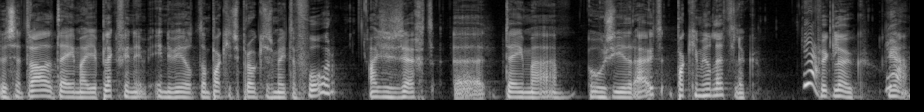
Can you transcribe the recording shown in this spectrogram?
de centrale thema, je plek vinden in de wereld. Dan pak je het sprookje als metafoor. Als je zegt eh, thema, hoe zie je eruit? Pak je hem heel letterlijk. Ja. Vind ik leuk. Ja. Ja.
